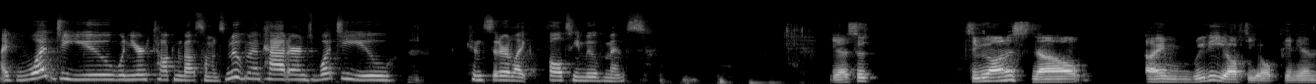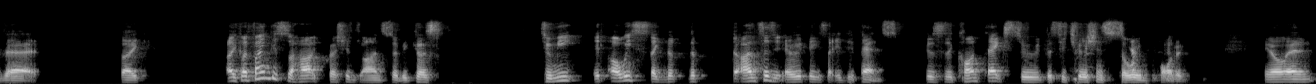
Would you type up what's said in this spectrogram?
like what do you when you're talking about someone's movement patterns what do you consider like faulty movements? Yeah so to be honest now i'm really of the opinion that like I find this a hard question to answer because to me, it always like the, the, the answer to everything is like it depends because the context to the situation is so important. You know, and,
